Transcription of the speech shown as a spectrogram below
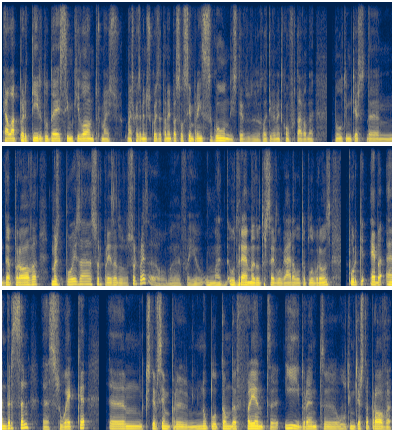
ela a partir do décimo quilómetro, mais, mais coisa menos coisa, também passou sempre em segundo e esteve relativamente confortável na, no último terço da, da prova, mas depois a surpresa do surpresa eh, foi uma, o drama do terceiro lugar, a luta pelo bronze, porque Eba Anderson, a sueca, um, ehm, que esteve sempre no pelotão da frente e durante o último terço da prova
